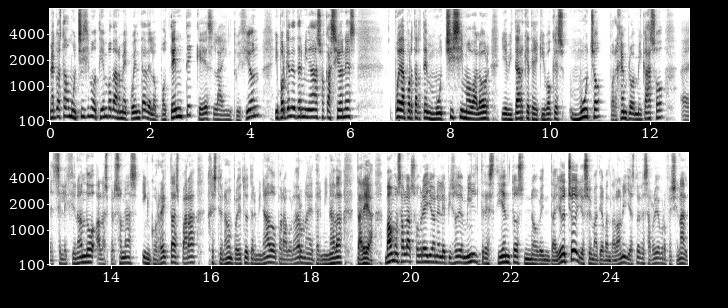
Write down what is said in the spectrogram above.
Me ha costado muchísimo tiempo darme cuenta de lo potente que es la intuición y por qué en determinadas ocasiones puede aportarte muchísimo valor y evitar que te equivoques mucho, por ejemplo, en mi caso, eh, seleccionando a las personas incorrectas para gestionar un proyecto determinado, para abordar una determinada tarea. Vamos a hablar sobre ello en el episodio 1398. Yo soy Matías Pantaloni y esto es Desarrollo Profesional,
